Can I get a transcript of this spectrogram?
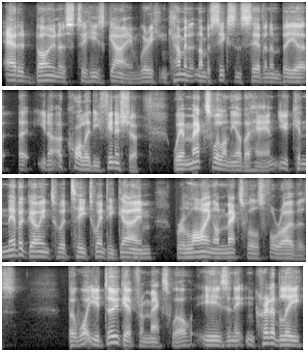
added bonus to his game, where he can come in at number six and seven and be a, a, you know a quality finisher. Where Maxwell, on the other hand, you can never go into a T20 game relying on Maxwell's four overs. But what you do get from Maxwell is an incredibly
